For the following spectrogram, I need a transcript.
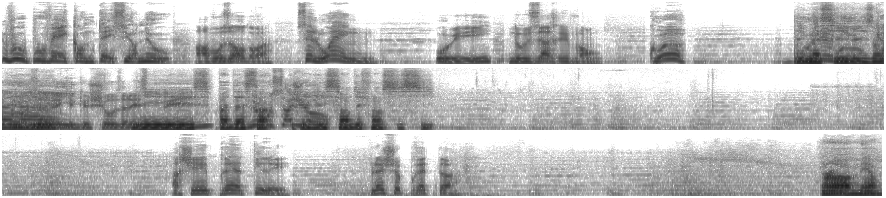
Vous pouvez compter sur nous. à vos ordres. C'est loin. Oui, nous arrivons. Quoi? Les massifs, je vais les envoyer. canaille. quelque chose à Les spadassins, je vais les laisser en défense ici. Archer prêt à tirer. Flèche prête. Oh merde.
